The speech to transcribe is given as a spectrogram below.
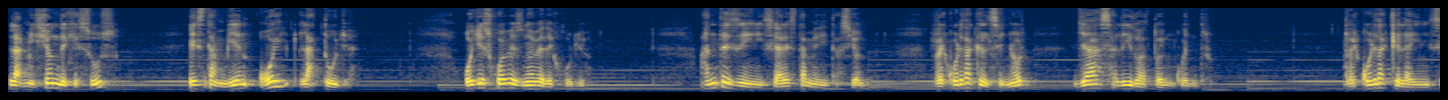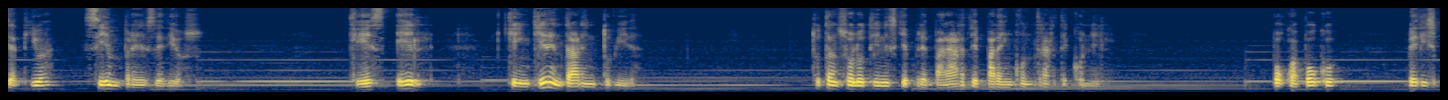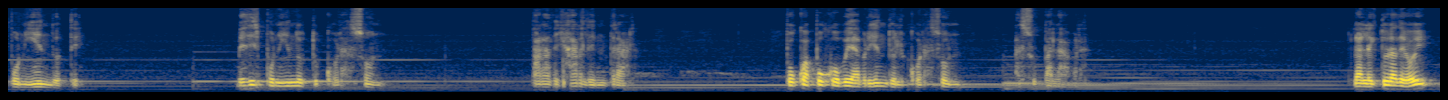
La misión de Jesús es también hoy la tuya. Hoy es jueves 9 de julio. Antes de iniciar esta meditación, recuerda que el Señor ya ha salido a tu encuentro. Recuerda que la iniciativa siempre es de Dios, que es Él quien quiere entrar en tu vida. Tú tan solo tienes que prepararte para encontrarte con Él. Poco a poco, ve disponiéndote Ve disponiendo tu corazón para dejarle entrar. Poco a poco ve abriendo el corazón a su palabra. La lectura de hoy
